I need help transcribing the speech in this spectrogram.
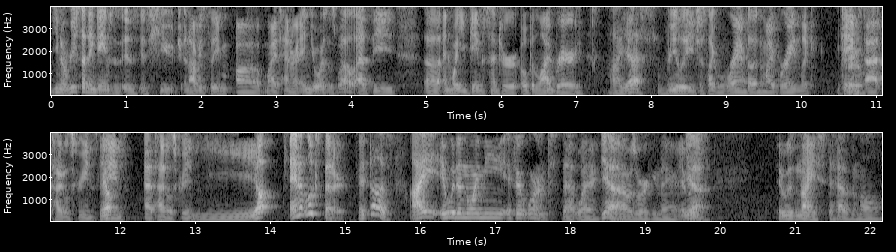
you know resetting games is, is, is huge and obviously uh, my tenor and yours as well at the uh, NYU Game Center Open Library Ah, yes. really just like rammed that into my brain like games True. at title screens Yep. games at title screens Yep. and it looks better It does. I it would annoy me if it weren't that way. Yeah. When I was working there. It Yeah. was it was nice to have them all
